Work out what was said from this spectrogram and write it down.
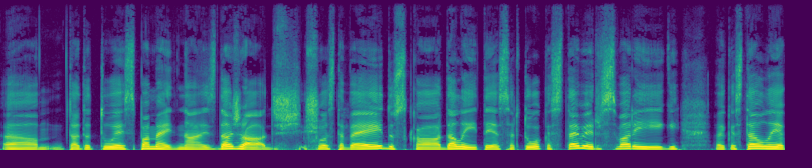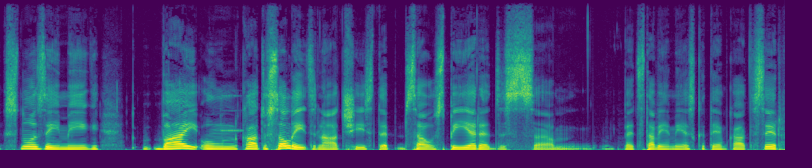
Um, tātad tu esi pamēģinājis dažādus šos te veidus, kā dalīties ar to, kas tev ir svarīgi vai kas tev liekas nozīmīgi. Vai un kā tu salīdzinātu šīs savas pieredzes um, pēc taviem ieskatiem, kā tas ir?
